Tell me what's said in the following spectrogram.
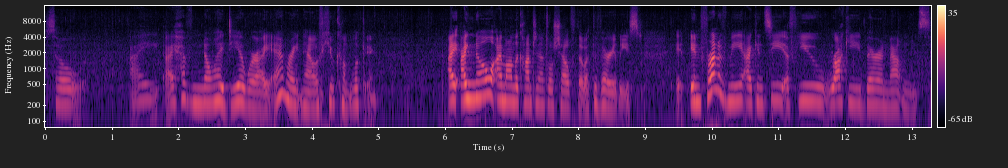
So, I I have no idea where I am right now if you come looking. I I know I'm on the continental shelf though at the very least. In front of me, I can see a few rocky, barren mountains.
